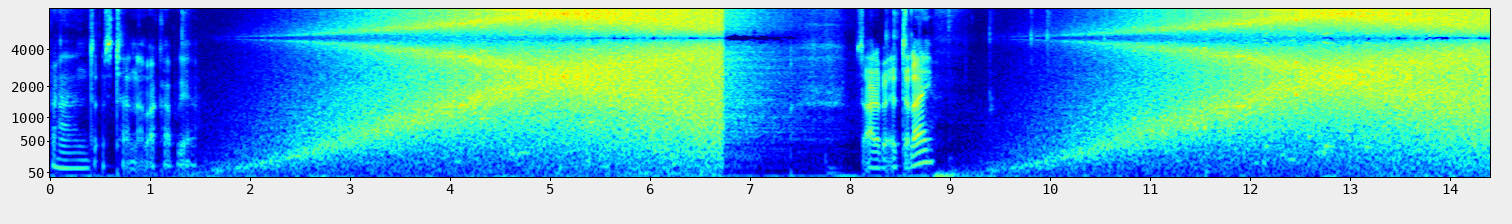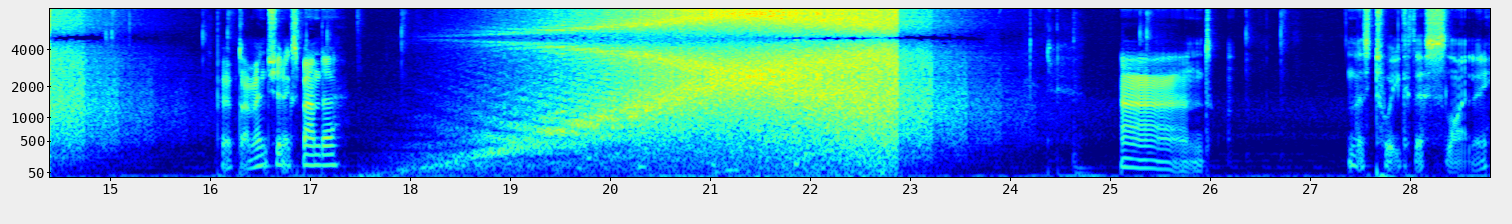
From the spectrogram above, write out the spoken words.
And let's turn that back up again. Add a bit of delay. Bit of dimension expander. And let's tweak this slightly.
